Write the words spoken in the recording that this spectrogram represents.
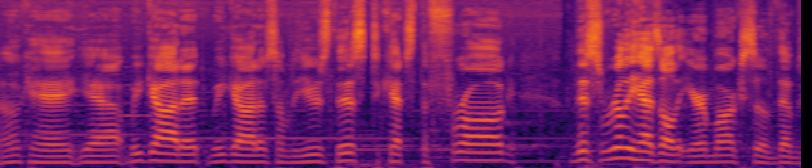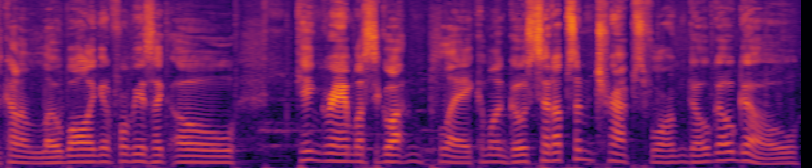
Okay, yeah, we got it. We got it. So I'm going to use this to catch the frog. This really has all the earmarks of them kind of lowballing it for me. It's like, oh, King Graham wants to go out and play. Come on, go set up some traps for him. Go, go, go.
